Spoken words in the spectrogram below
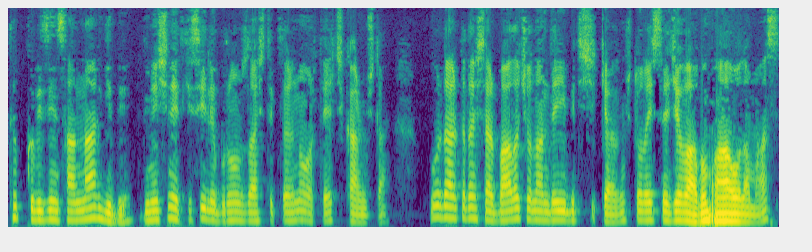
tıpkı biz insanlar gibi güneşin etkisiyle bronzlaştıklarını ortaya çıkarmışlar. Burada arkadaşlar bağlaç olan D'yi bitişik yazmış. Dolayısıyla cevabım A olamaz.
